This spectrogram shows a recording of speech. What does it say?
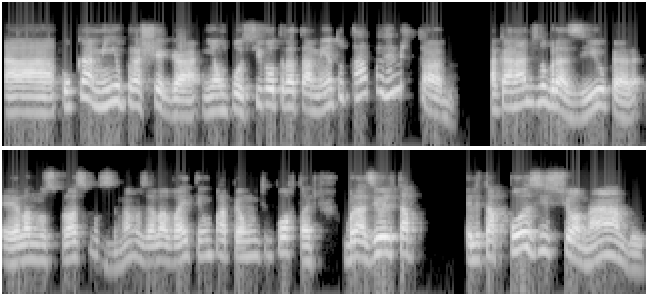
a, o caminho para chegar em um possível tratamento está pavimentado. A cannabis no Brasil, cara, ela nos próximos anos ela vai ter um papel muito importante. O Brasil ele está ele tá posicionado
